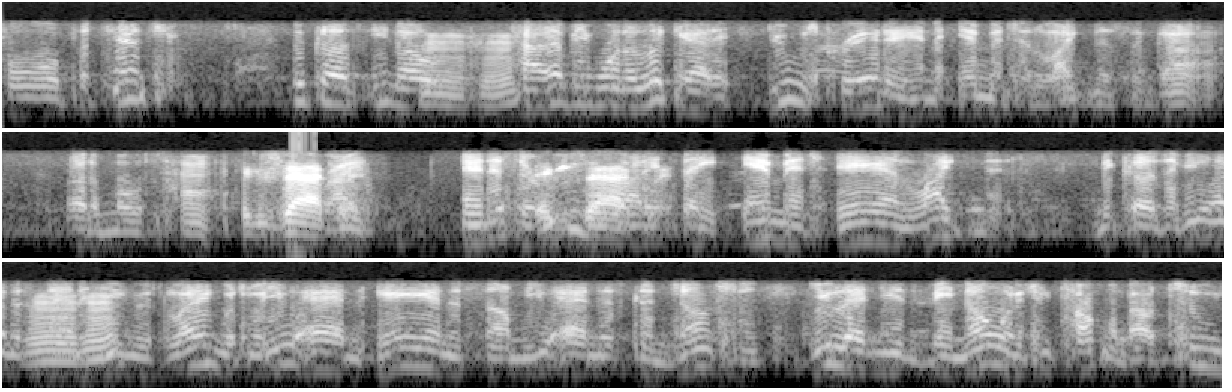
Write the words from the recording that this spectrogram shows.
full potential. Because, you know, Mhm. however you want to look at it, you was created in the image and likeness of God, of the Most High. Exactly. Right? And it's the reason why they say image and likeness. Because if you understand Mhm. the English language, when you add an and to something, you add this conjunction, you letting it be known that you're talking about two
